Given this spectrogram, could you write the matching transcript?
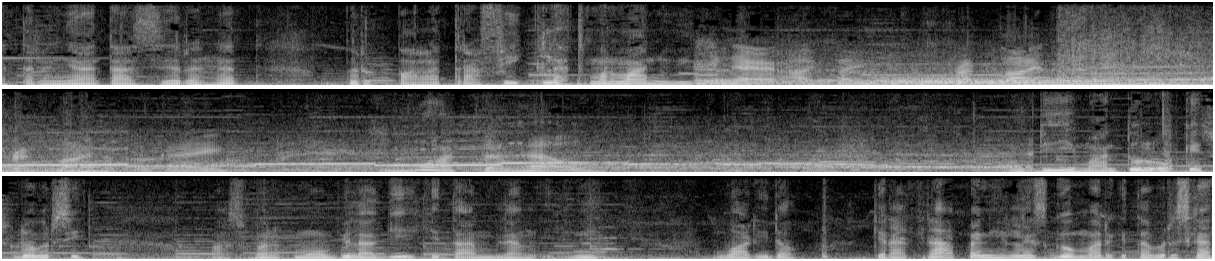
wah ternyata sirenet berkepala traffic light. Teman-teman what the hell? Widih mantul. Oke sudah bersih. Masukkan ke mobil lagi kita ambil yang ini. Wadidaw kira-kira apa ini? Let's go mari kita bersihkan.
